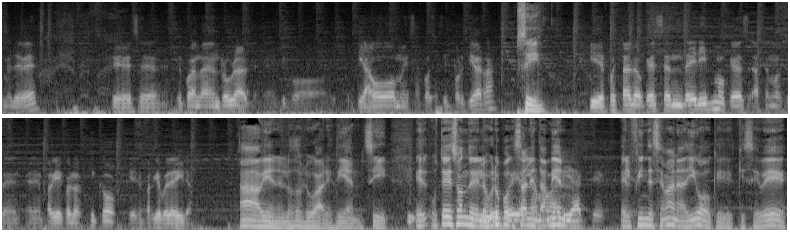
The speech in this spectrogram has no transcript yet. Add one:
MTB, que se, se puede andar en rural, eh, tipo ir a Gómez, esas cosas así por tierra. Sí. Y después está lo que es senderismo, que es hacemos en, el Parque Ecológico y en el Parque Pereira. Ah, bien, en los dos lugares, bien, sí. Eh, ustedes son de los grupos que salen también que- el fin de semana, digo, que, que se ve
